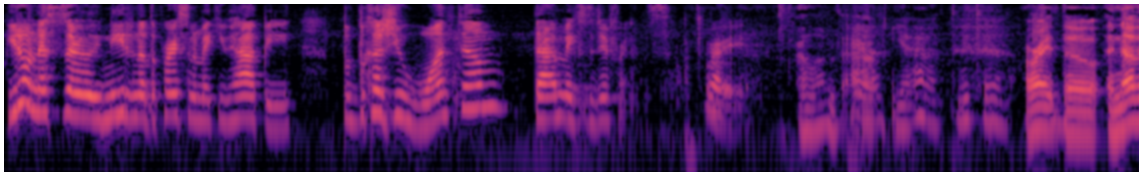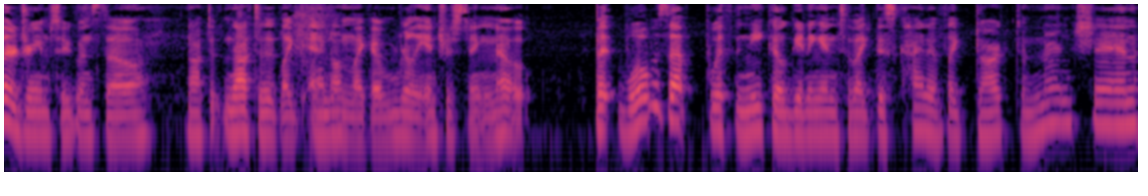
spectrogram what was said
You don't necessarily need another person to make you happy, but because you want them, that makes a difference. Right. I love that. Yeah, me too. All right, though another dream sequence, though not to not to like end on like a really interesting note. But what was up with Nico getting into like this kind of like dark dimension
